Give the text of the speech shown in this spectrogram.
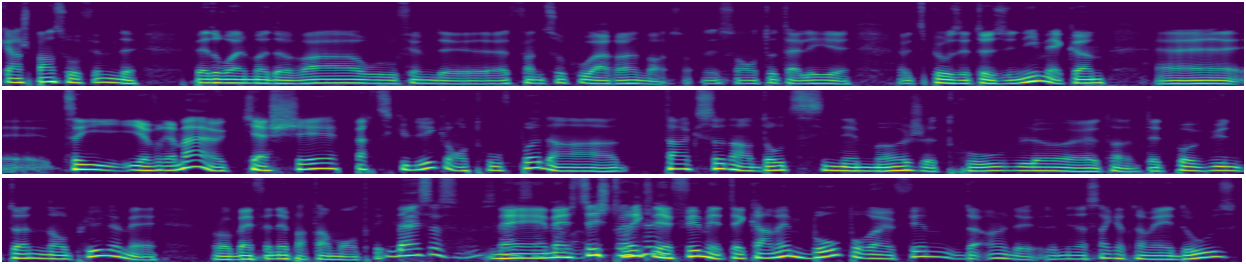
quand je pense au film de Pedro Almodovar ou au film de Alfonso Cuarón, bon, ils sont, tous allés euh, un petit peu aux États-Unis, mais comme, euh, il y a vraiment un cachet particulier qu'on trouve pas dans tant que ça dans d'autres cinémas, je trouve. Là, euh, t'en as peut-être pas vu une tonne non plus, là, mais on va bien finir par t'en montrer. Ben, c'est ça. ça- Mais, mais tu sais, je trouvais que le film était quand même beau pour un film de un de, de 1992,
